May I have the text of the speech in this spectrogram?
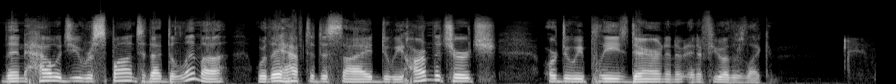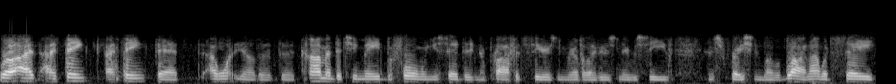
then how would you respond to that dilemma where they have to decide: do we harm the church, or do we please Darron and a, and a few others like him? Well, I, I think I think that I want you know the the comment that you made before when you said that you know prophets, seers, and revelators and they receive inspiration, blah blah blah. And I would say,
